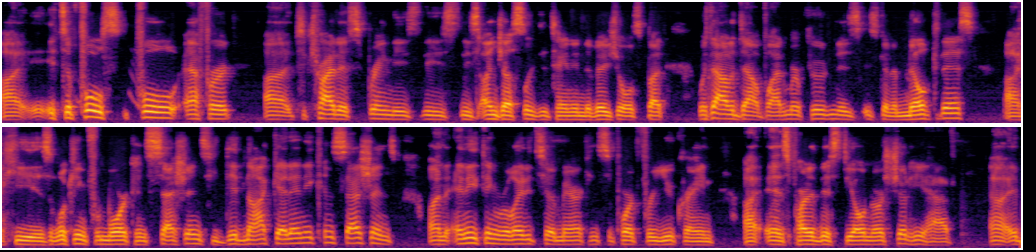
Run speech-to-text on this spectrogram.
Uh, it's a full full effort to try to spring these these these unjustly detained individuals, but without a doubt, Vladimir Putin is, is going to milk this. Uh, he is looking for more concessions. He did not get any concessions on anything related to American support for Ukraine uh, as part of this deal, nor should he have. Uh, it,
